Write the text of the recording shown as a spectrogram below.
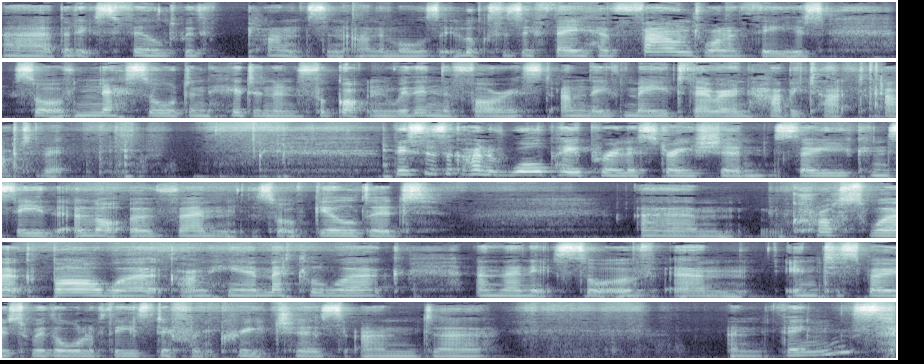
uh, but it's filled with plants and animals. It looks as if they have found one of these sort of nestled and hidden and forgotten within the forest and they've made their own habitat out of it. This is a kind of wallpaper illustration, so you can see that a lot of um, sort of gilded um, crosswork, bar work on here, metal work, and then it's sort of um, intersposed with all of these different creatures and uh, and things.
